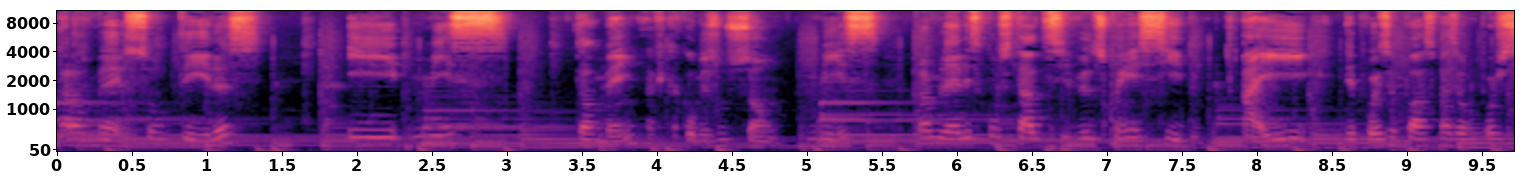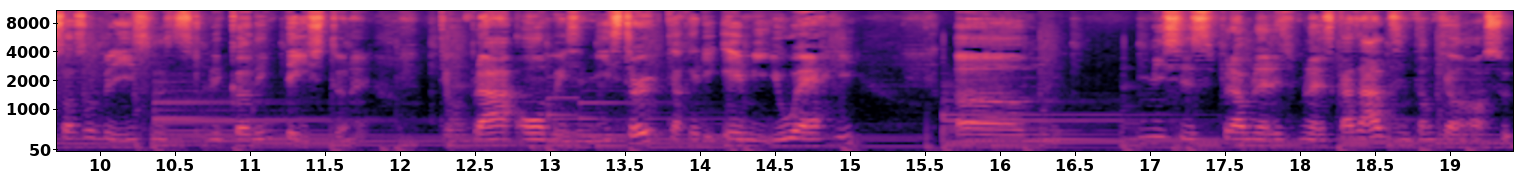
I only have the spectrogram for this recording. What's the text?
para as mulheres solteiras e Miss também, vai ficar com o mesmo som, Miss, para mulheres com estado civil desconhecido. Aí depois eu posso fazer um post só sobre isso, explicando em texto, né? Então, para homens, Mr., que é aquele M e o R. Um, Mrs. para mulheres, mulheres casadas, então, que é o nosso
